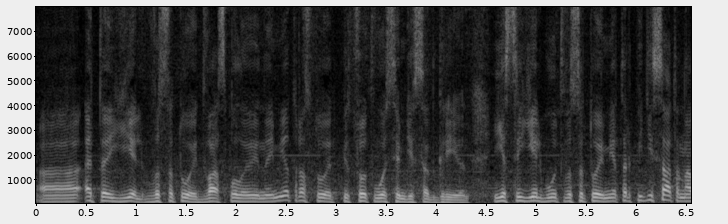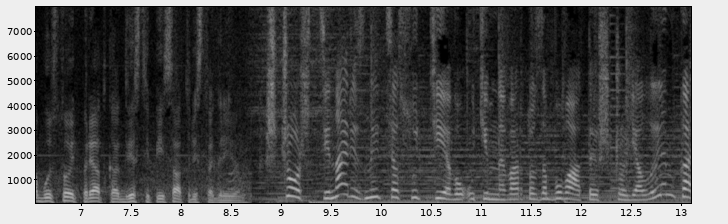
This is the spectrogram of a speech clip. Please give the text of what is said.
э, это ель высотой 2,5 метра стоит 580 гривен. Если ель будет высотой метр пятьдесят, она будет стоить порядка 250-300 гривен. Що ж, ціна різниця суттєво. Утім, не варто забувати, що ялинка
